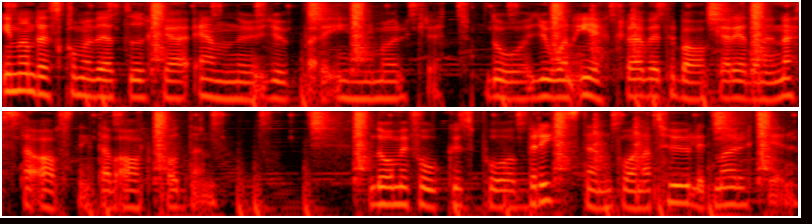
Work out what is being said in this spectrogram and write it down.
Innan dess kommer vi att dyka ännu djupare in i mörkret då Johan Eklöf är tillbaka redan i nästa avsnitt av Artpodden. Då med fokus på bristen på naturligt mörker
